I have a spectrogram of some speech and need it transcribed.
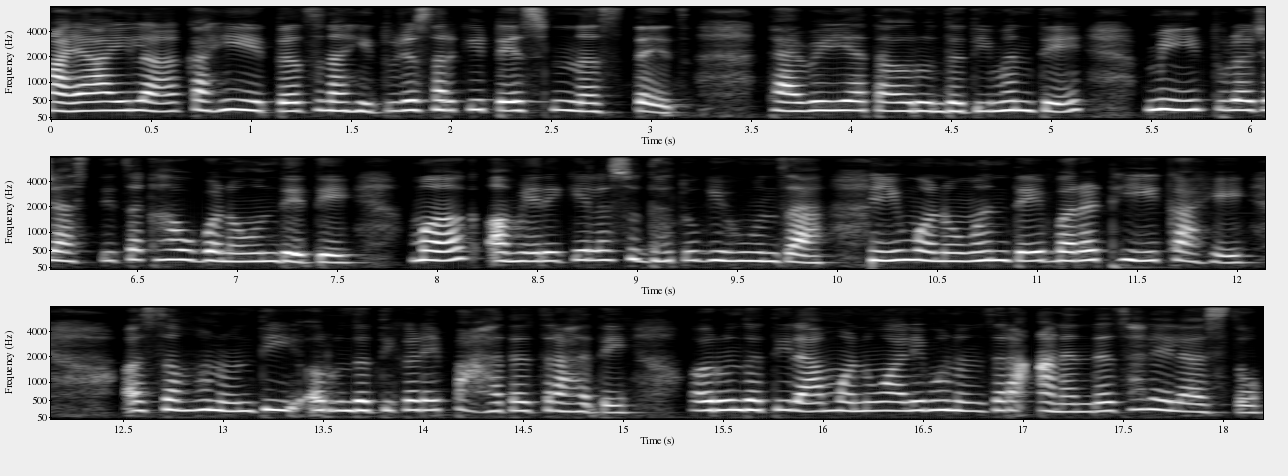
माझ्या आईला काही येतच नाही तुझ्यासारखी टेस्ट नसतेच. त्यावेळी आता अरुंधती म्हणते मी तुला जास्तीचं खाऊ बनवून देते. मग अमेरिकेला सुद्धा तू घेऊन जा. ती मनू म्हणते बरं ठीक आहे. असं म्हणून ती अरुंधतीकडे पाहतच राहते. अरुंधतीला मनू आली म्हणून जरा आनंद झालेला असतो.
